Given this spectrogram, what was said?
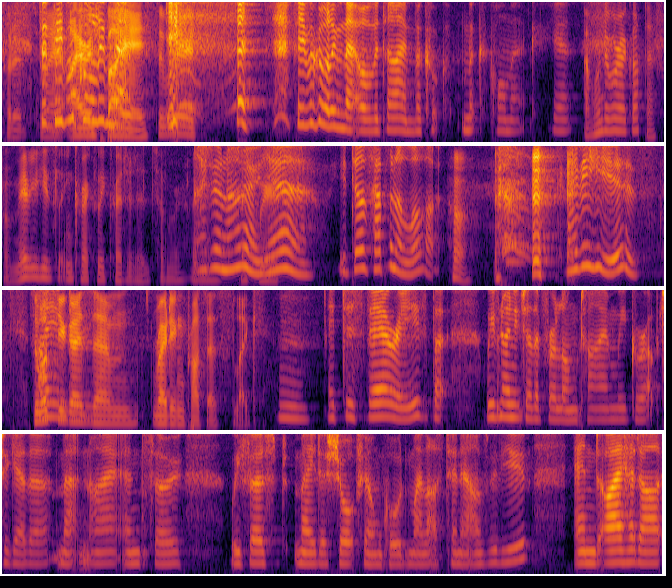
put it to But my people call Irish him that. bias. Weird. People call him that all the time, McC- McCormack. Yeah. I wonder where I got that from. Maybe he's incorrectly credited somewhere. I don't know. Yeah, it does happen a lot. Huh. Maybe he is. So what's I your guys' um, writing process like? It just varies, but we've known each other for a long time. We grew up together, Matt and I, and so we first made a short film called My Last Ten Hours with You, and I had uh,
